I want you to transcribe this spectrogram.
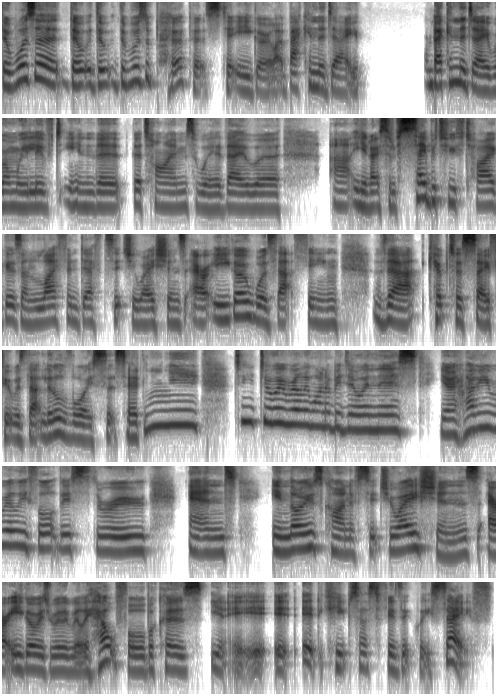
there was a there, there, there was a purpose to ego, like back in the day. Back in the day when we lived in the the times where they were uh, you know, sort of saber-toothed tigers and life and death situations, our ego was that thing that kept us safe. It was that little voice that said, do, do we really want to be doing this? You know, have you really thought this through? And in those kind of situations, our ego is really, really helpful because you know, it, it, it keeps us physically safe.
